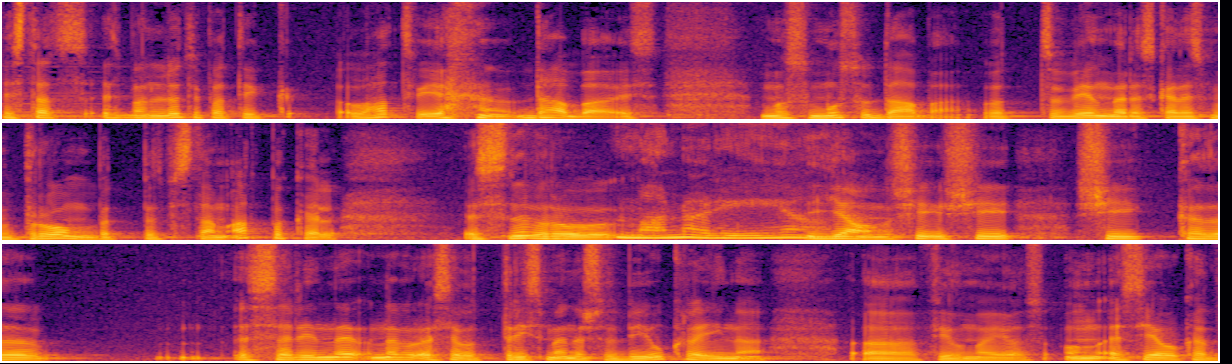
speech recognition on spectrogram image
Es tāds, es, man ļoti patīk Latvija dabā. Es, mūsu, mūsu dabā. Ot, vienmēr es kad esmu prom, bet, bet pēc tam atpakaļ. Es nevaru. Man arī, jā. Jā, un šī, šī, šī kad uh, es arī ne, nevaru, es jau trīs mēnešus biju Ukrajinā, uh, filmējos. Un es jau, kad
